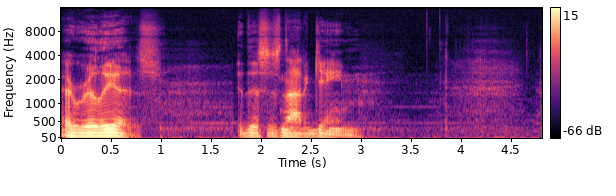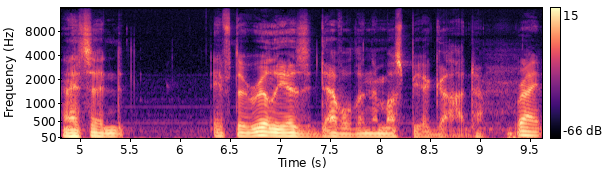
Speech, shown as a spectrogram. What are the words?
It really is. This is not a game. And I said, if there really is a devil, then there must be a God. Right.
